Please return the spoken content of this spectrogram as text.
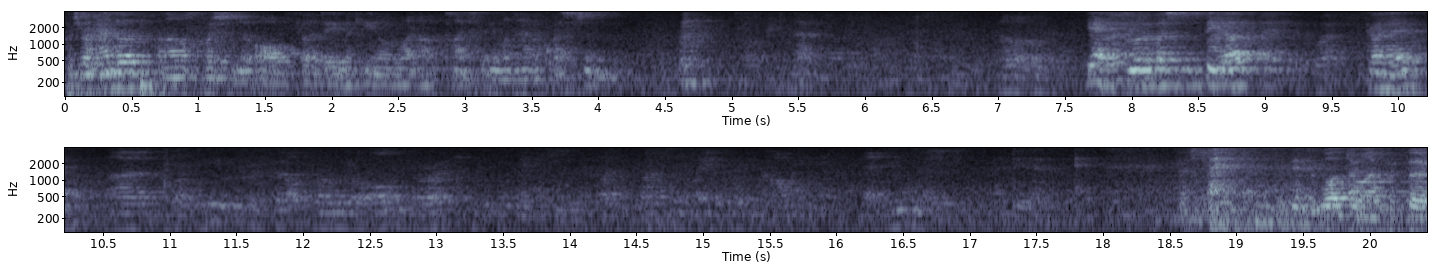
put your hand up and ask a question of uh, Dave McKean on right now. Does anyone have a question? No. Hello. Yes, do you want a question? Speak I up. have a question. Go ahead. Uh, what do you prefer from your own work, Mr. McKee? What, what's your favorite comic that you made? It's a difficult What do I question. prefer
